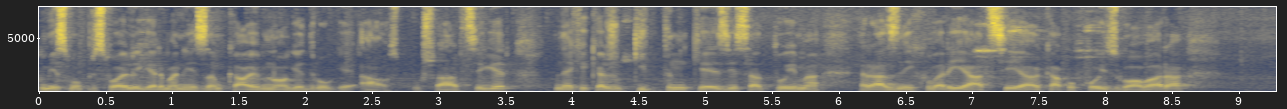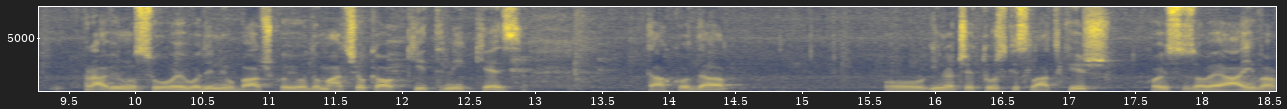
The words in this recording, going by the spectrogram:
Mi smo prisvojili germanizam kao i mnoge druge Auspuk Schwarziger. Neki kažu kitankezi, sad tu ima raznih variacija kako ko izgovara. Pravilno su u Vojvodini u Bačkoj odomaćao kao kitni kez. Tako da, o, inače je turski slatkiš koji se zove ajva.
